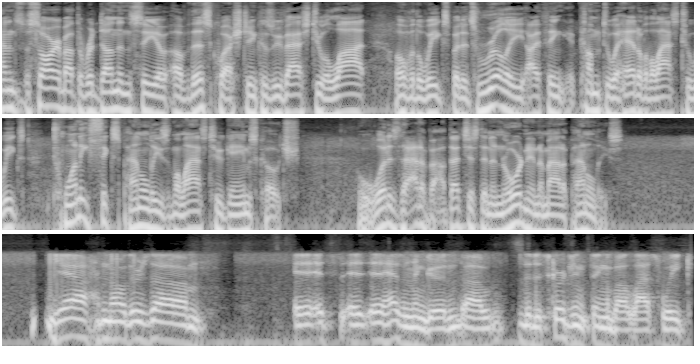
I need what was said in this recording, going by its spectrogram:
And sorry about the redundancy of, of this question because we've asked you a lot over the weeks, but it's really, I think, come to a head over the last two weeks. 26 penalties in the last two games, coach. What is that about? That's just an inordinate amount of penalties. Yeah, no, there's um it's it, it hasn't been good. Uh, the discouraging thing about last week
